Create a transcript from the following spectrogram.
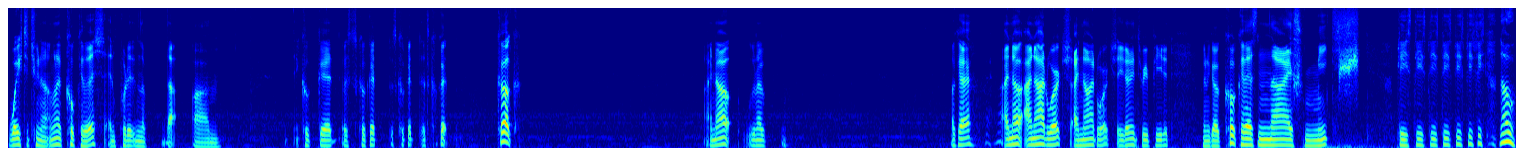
wasted tuna. I'm gonna cook this and put it in the the um. Cook it. Let's cook it. Let's cook it. Let's cook it. Cook. I know. We're gonna. Okay. I know. I know how it works. I know how it works. You don't need to repeat it I'm gonna go cook this nice meat. Please, please, please, please, please, please, please. No!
